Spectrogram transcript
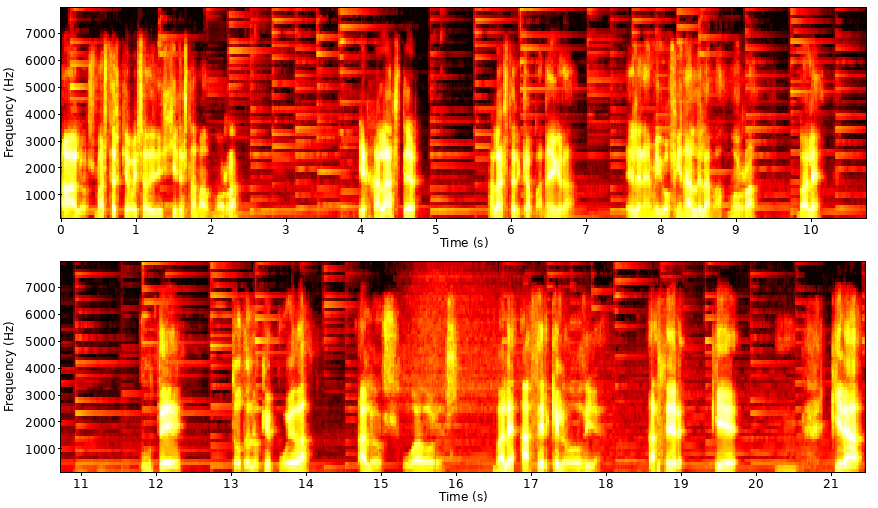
a los masters que vais a dirigir esta mazmorra que Halaster, Halaster Capa Negra, el enemigo final de la mazmorra, ¿vale? putee todo lo que pueda a los jugadores, ¿vale? Hacer que lo odie, hacer que mm, quiera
